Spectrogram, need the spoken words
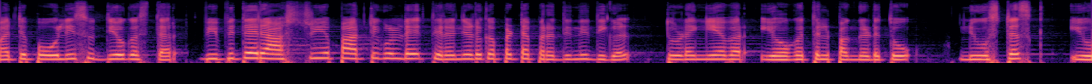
മറ്റ് പോലീസ് ഉദ്യോഗസ്ഥർ വിവിധ രാഷ്ട്രീയ പാർട്ടികളുടെ തിരഞ്ഞെടുക്കപ്പെട്ട പ്രതിനിധികൾ തുടങ്ങിയവർ യോഗത്തിൽ പങ്കെടുത്തു. ന്യൂസ് ഡെസ്ക് യു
